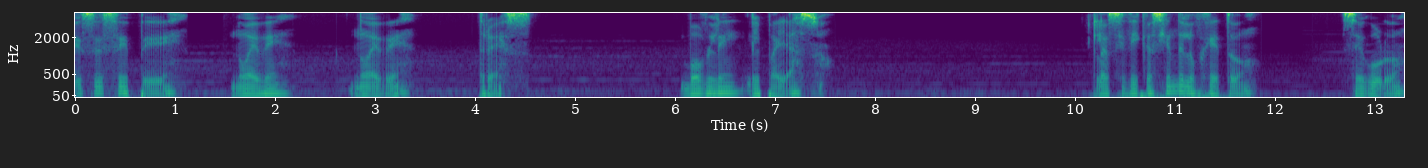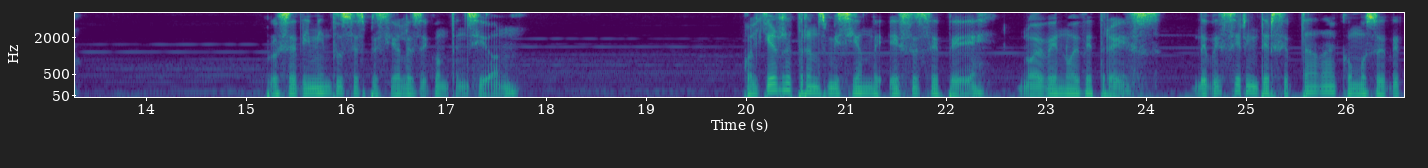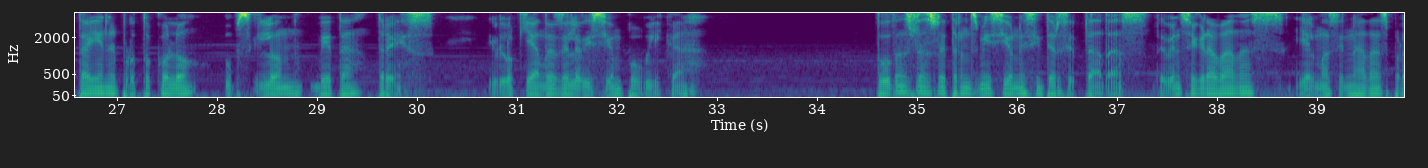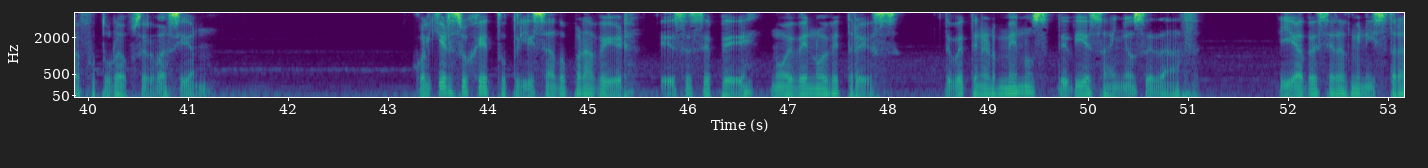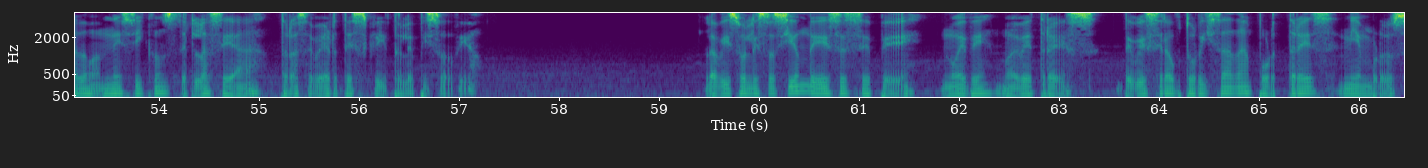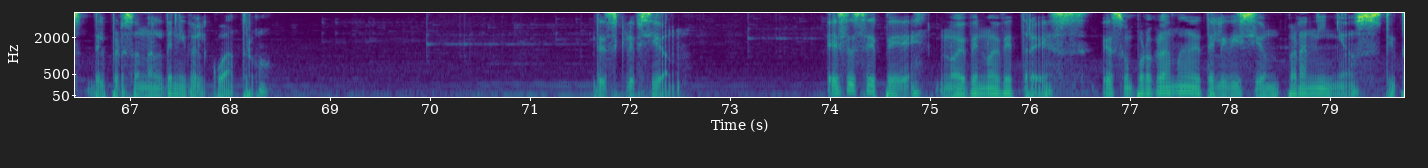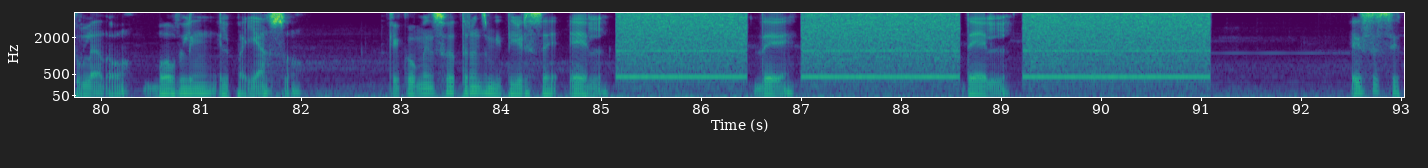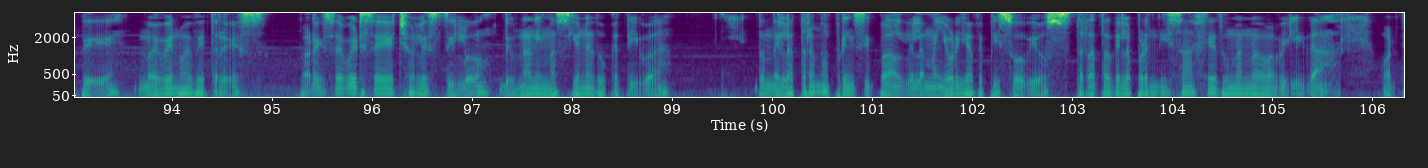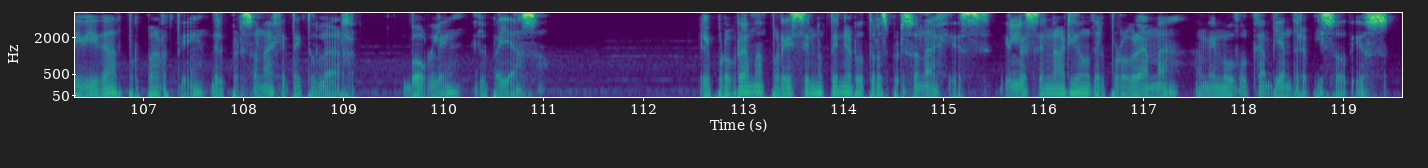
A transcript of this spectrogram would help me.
SCP-993 Boble el payaso. Clasificación del objeto. Seguro. Procedimientos especiales de contención. Cualquier retransmisión de SCP-993 debe ser interceptada como se detalla en el protocolo Upsilon Beta 3 y bloqueadas de la visión pública. Todas las retransmisiones interceptadas deben ser grabadas y almacenadas para futura observación. Cualquier sujeto utilizado para ver SCP-993 debe tener menos de 10 años de edad y ha de ser administrado a amnésicos de clase A tras haber descrito el episodio. La visualización de SCP-993 debe ser autorizada por tres miembros del personal de nivel 4. Descripción SCP-993 es un programa de televisión para niños titulado Boble el Payaso, que comenzó a transmitirse el de del SCP-993 parece haberse hecho al estilo de una animación educativa, donde la trama principal de la mayoría de episodios trata del aprendizaje de una nueva habilidad o actividad por parte del personaje titular, Boble el payaso. El programa parece no tener otros personajes y el escenario del programa a menudo cambia entre episodios.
